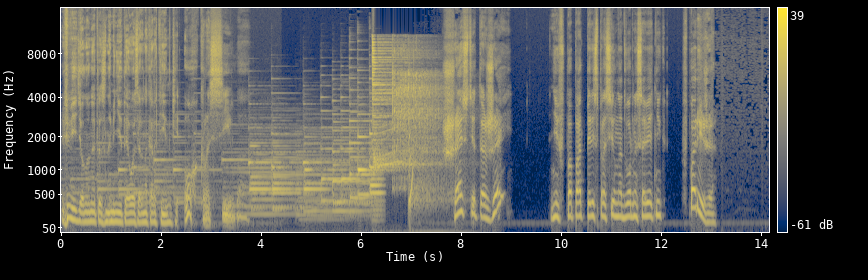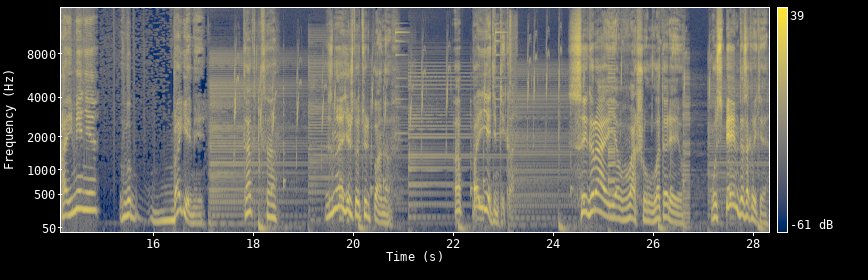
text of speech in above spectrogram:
Видел он это знаменитое озеро на картинке. Ох, красиво! «Шесть этажей?» — не в попад переспросил надворный советник. «В Париже. А имение в Богемии». «Так-то...» Знаете что, Тюльпанов, а поедемте-ка. Сыграю я в вашу лотерею. Успеем до закрытия?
